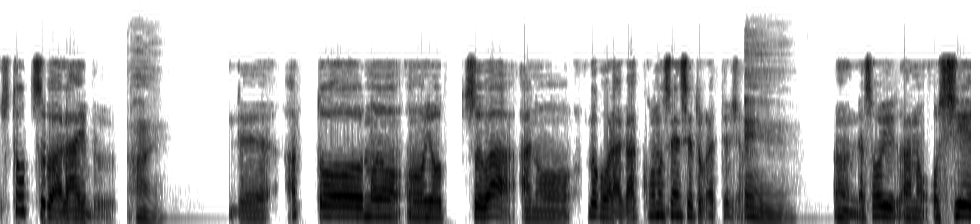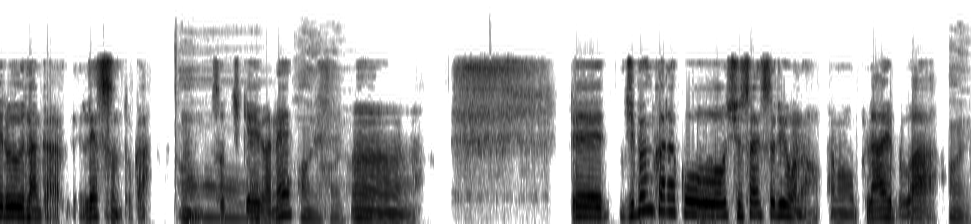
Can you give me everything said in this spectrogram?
一つはライブ。はい。で、あとの4つは、あのー僕ほら、学校の先生とかやってるじゃん。ええうん。でそういう、あの、教える、なんか、レッスンとか、うんそっち系がね。はいはい。うん。で、自分からこう、主催するような、あの、ライブは、はい。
